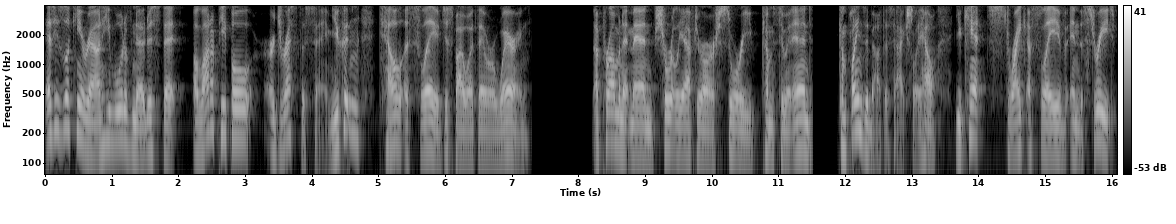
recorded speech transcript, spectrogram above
as he's looking around, he would have noticed that a lot of people are dressed the same. You couldn't tell a slave just by what they were wearing a prominent man shortly after our story comes to an end complains about this actually how you can't strike a slave in the street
